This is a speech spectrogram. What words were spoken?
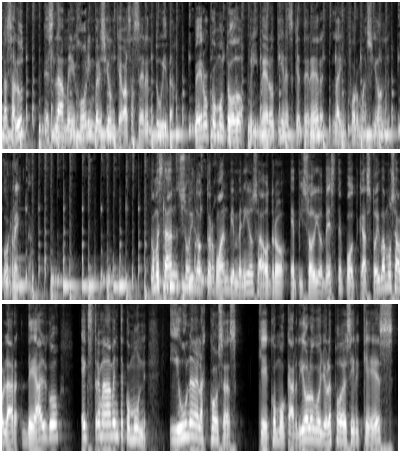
La salud es la mejor inversión que vas a hacer en tu vida. Pero como todo, primero tienes que tener la información correcta. ¿Cómo están? Soy Dr. Juan. Bienvenidos a otro episodio de este podcast. Hoy vamos a hablar de algo extremadamente común y una de las cosas que como cardiólogo yo les puedo decir que es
